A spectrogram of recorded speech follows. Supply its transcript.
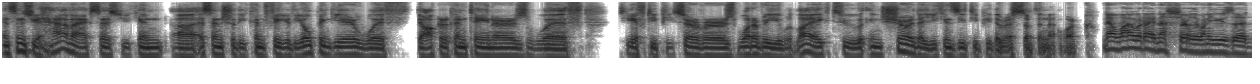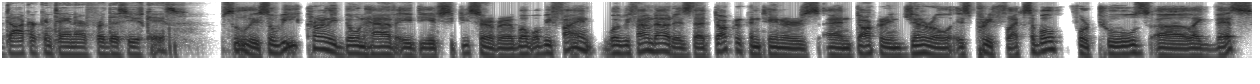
and since you have access, you can uh, essentially configure the OpenGear with Docker containers, with TFTP servers, whatever you would like to ensure that you can ZTP the rest of the network. Now, why would I necessarily want to use a Docker container for this use case? Absolutely. So we currently don't have a DHCP server, but what we find, what we found out is that Docker containers and Docker in general is pretty flexible for tools uh, like this.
